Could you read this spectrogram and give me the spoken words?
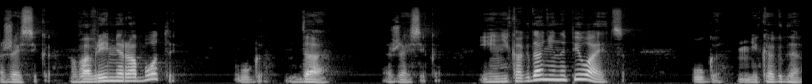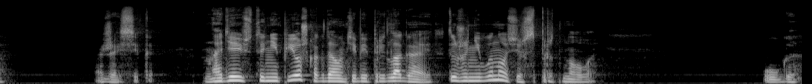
Джессика. Во время работы? Уга. Да. Джессика. И никогда не напивается? Уга. Никогда. Джессика. Надеюсь, ты не пьешь, когда он тебе предлагает. Ты же не выносишь спиртного. Уга,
